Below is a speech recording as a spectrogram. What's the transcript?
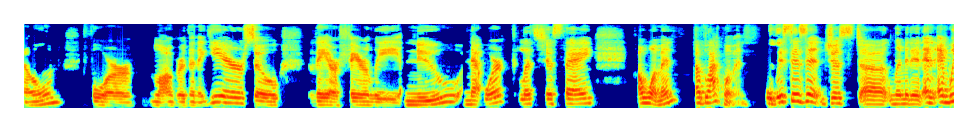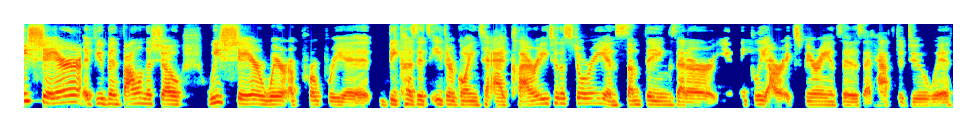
known for longer than a year. So they are fairly new network, let's just say. A woman, a Black woman. This isn't just uh, limited, and, and we share, if you've been following the show, we share where appropriate because it's either going to add clarity to the story and some things that are uniquely our experiences that have to do with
